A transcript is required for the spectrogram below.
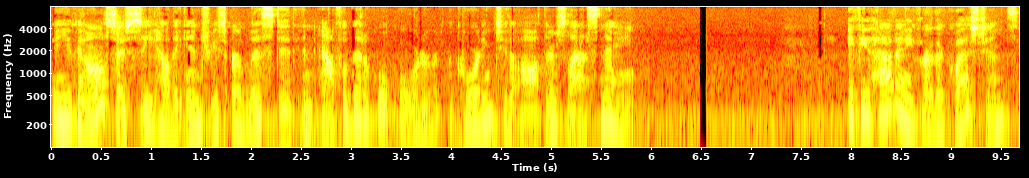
And you can also see how the entries are listed in alphabetical order according to the author's last name. If you have any further questions,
